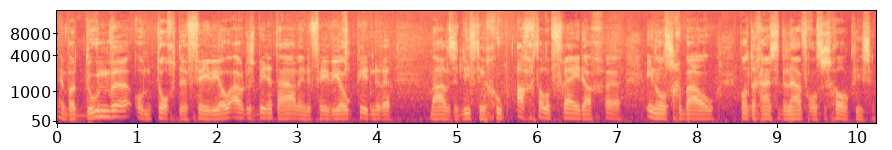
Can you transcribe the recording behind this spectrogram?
En wat doen we om toch de VWO-ouders binnen te halen... en de VWO-kinderen we halen ze het liefst in groep 8 al op vrijdag uh, in ons gebouw. Want dan gaan ze daarna voor onze school kiezen.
